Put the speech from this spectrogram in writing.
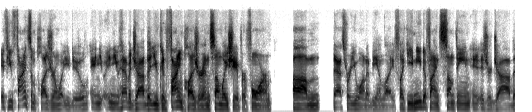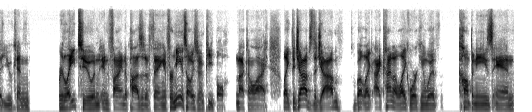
if you find some pleasure in what you do and you, and you have a job that you can find pleasure in some way, shape, or form, um, that's where you want to be in life. Like you need to find something is your job that you can relate to and, and find a positive thing. And for me, it's always been people. I'm not gonna lie. Like the job's the job, but like I kind of like working with companies and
